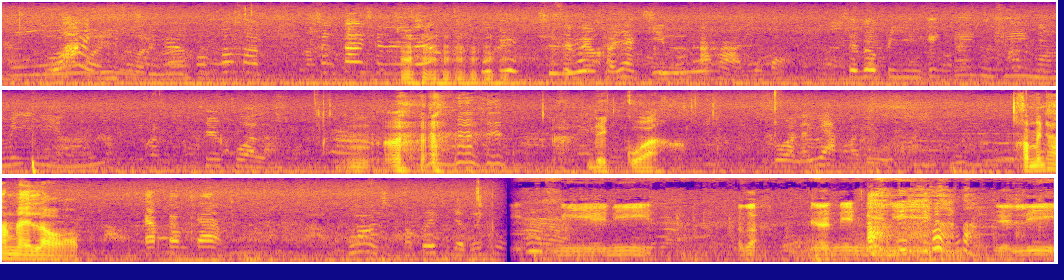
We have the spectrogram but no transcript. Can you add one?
พอแล้ววันดีเอาวัดดีไหนทำไมวัดดีสวยมากเชเบลเขาอยากกินอาหารหรือเปล่าเชเบลไปยืนใกล้ๆดูสิมองไม่เห็นเชอควรเหรออืมเด็กกลัว กลัวแล้วอยากมาดู เขาไม่ทำอะไรหรอกแอบแอบแอบนู่นเอาไปเดี๋ยวไปถูกมีไอ้นี่ แล้วก็อันนี้มีนี่เยลลี่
